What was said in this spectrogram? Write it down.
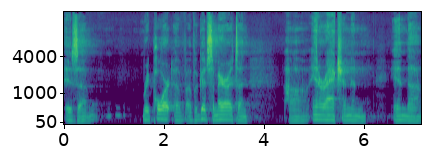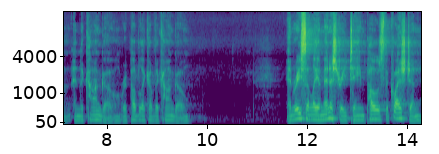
is a report of, of a Good Samaritan uh, interaction in, in, the, in the Congo, Republic of the Congo. And recently, a ministry team posed the question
